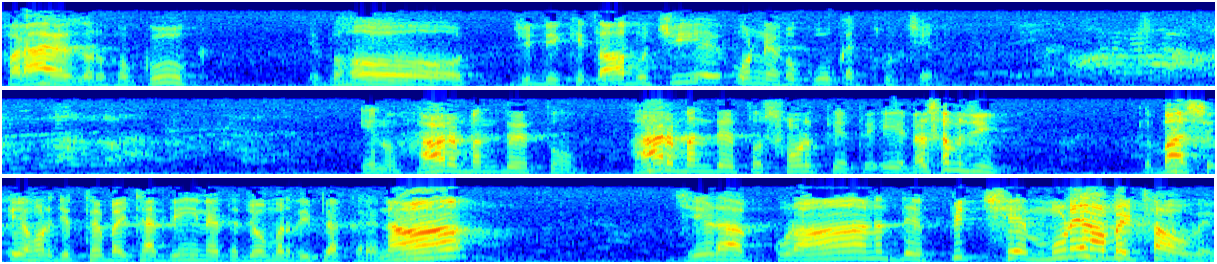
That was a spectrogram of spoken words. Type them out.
فرائض اور حقوق، یہ بہت جی کتاب اچھی ہے ان حقوق اچھے نے۔ ہر بندے تو ہر بندے تو سن کے تے اے نہ سمجھی کہ بس یہ ہوں جتھے بیٹھا دین ہے تو جو مرضی پیا کرے۔ نہ۔ جیڑا قرآن دے پیچھے مڑیا بیٹھا ہوئے،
